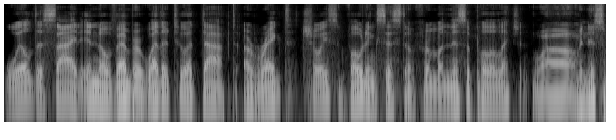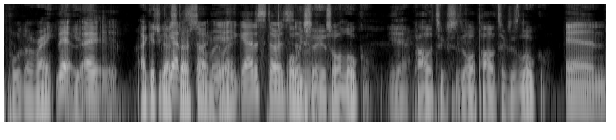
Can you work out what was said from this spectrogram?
will decide in November whether to adopt a ranked choice voting system for municipal elections. Wow. municipal though, right? Yeah, hey, I guess you you got to gotta start somewhere, Yeah, you got to start. What we say, it's all local. Yeah. Politics is all politics is local. And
